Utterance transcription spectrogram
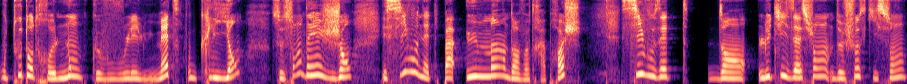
ou, tout autre nom que vous voulez lui mettre, ou clients, ce sont des gens. Et si vous n'êtes pas humain dans votre approche, si vous êtes dans l'utilisation de choses qui sont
